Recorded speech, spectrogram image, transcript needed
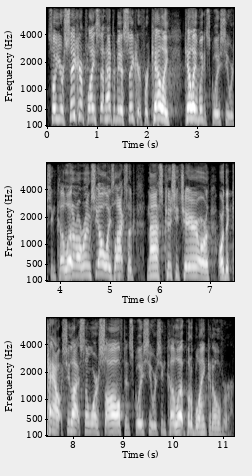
So your secret place doesn't have to be a secret for Kelly. Kelly, we can squish you where she can cuddle up in our room. She always likes a nice cushy chair or, or the couch. She likes somewhere soft and squishy where she can cuddle up put a blanket over her.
